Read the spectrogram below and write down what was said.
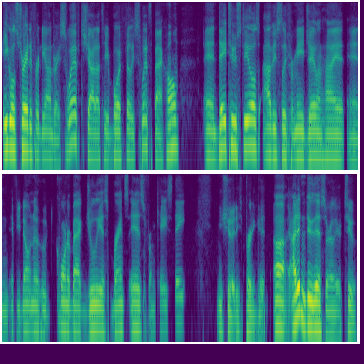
Eagles traded for DeAndre Swift. Shout out to your boy Philly Swift back home. And day two steals, obviously for me, Jalin Hyatt. And if you don't know who cornerback Julius Brents is from K State, you should. He's pretty good. Uh, I didn't do this earlier too.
